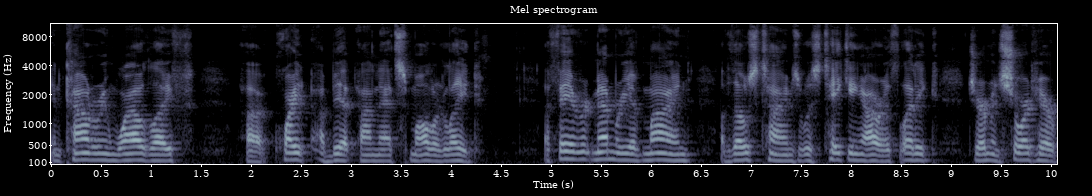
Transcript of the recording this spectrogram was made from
encountering wildlife uh, quite a bit on that smaller lake. A favorite memory of mine of those times was taking our athletic German Shorthair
